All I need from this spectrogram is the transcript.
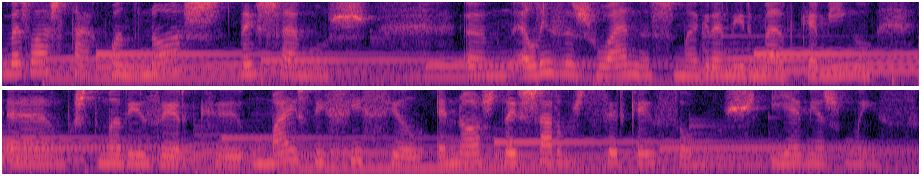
mas lá está, quando nós deixamos a Lisa Joanes, uma grande irmã de caminho, costuma dizer que o mais difícil é nós deixarmos de ser quem somos, e é mesmo isso.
